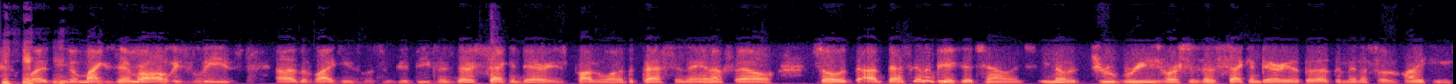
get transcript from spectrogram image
but you know, Mike Zimmer always leads uh, the Vikings with some good defense. Their secondary is probably one of the best in the NFL. So uh, that's going to be a good challenge. You know, Drew Brees versus the secondary of the, the Minnesota Vikings.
